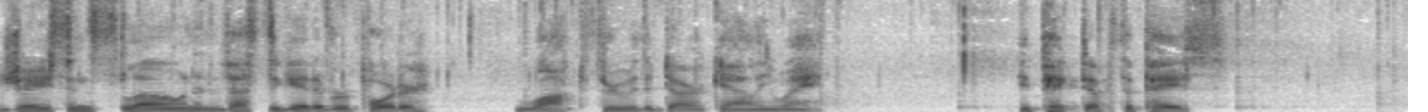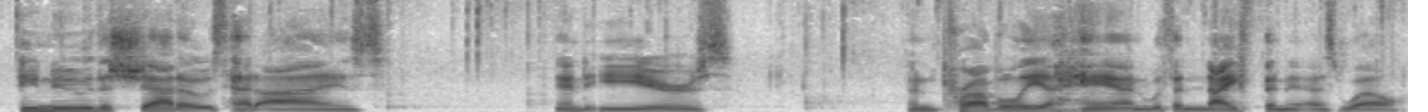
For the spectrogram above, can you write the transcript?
Jason Sloan, investigative reporter, walked through the dark alleyway. He picked up the pace. He knew the shadows had eyes and ears and probably a hand with a knife in it as well.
